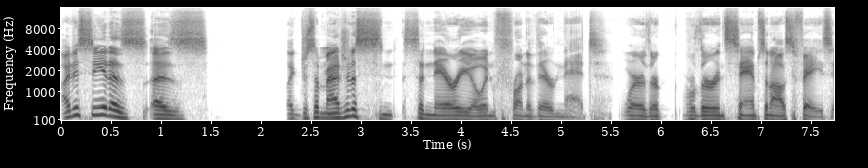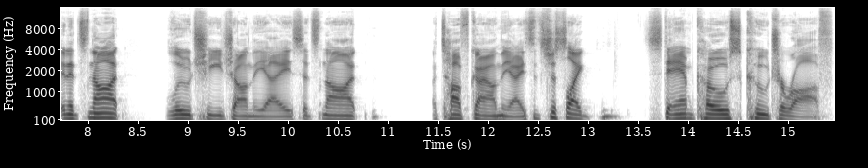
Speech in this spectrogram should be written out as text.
I just see it as as like just imagine a sc- scenario in front of their net where they're where they're in Samsonov's face, and it's not Cheech on the ice. It's not a tough guy on the ice. It's just like Stamkos, Kucherov.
